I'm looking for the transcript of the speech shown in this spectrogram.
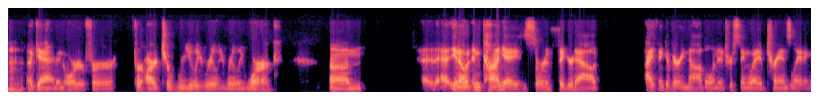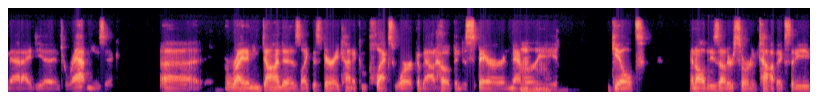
Mhm. Again, in order for for art to really, really, really work. Um, uh, you know, and, and Kanye has sort of figured out, I think, a very novel and interesting way of translating that idea into rap music. Uh, right. I mean, Donda is like this very kind of complex work about hope and despair and memory, guilt, and all these other sort of topics that he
